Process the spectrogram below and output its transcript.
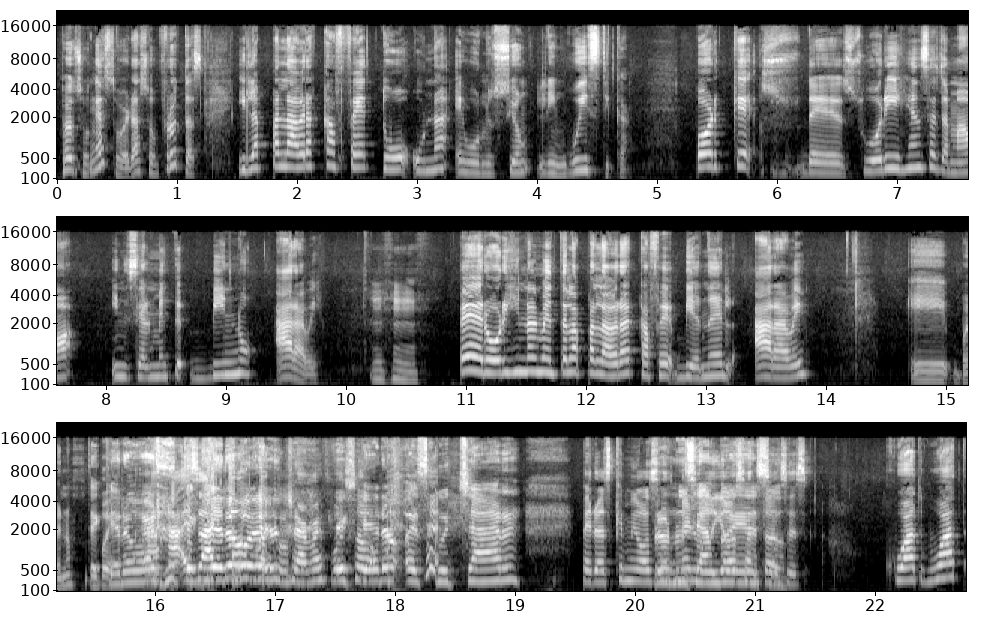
pues son eso, ¿verdad? Son frutas. Y la palabra café tuvo una evolución lingüística porque de su origen se llamaba inicialmente vino árabe. Pero originalmente la palabra café viene del árabe. Eh, bueno, te quiero ver, te quiero ver, te quiero escuchar. Pero es que mi voz es melodiosa, entonces. Quad wat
